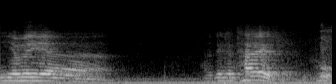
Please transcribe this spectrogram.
因为呀、他这个太祖父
